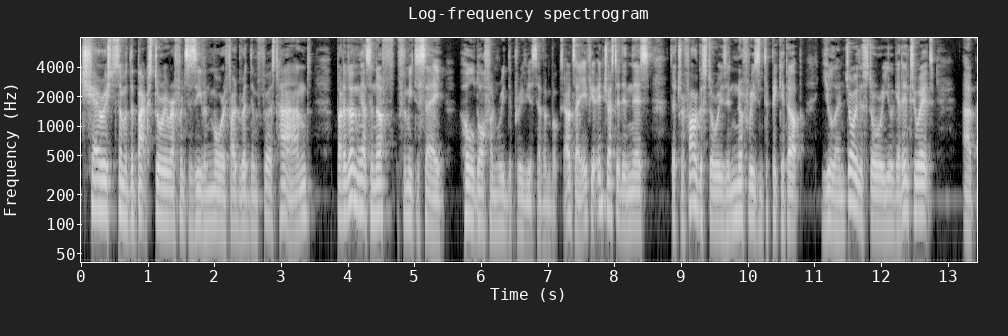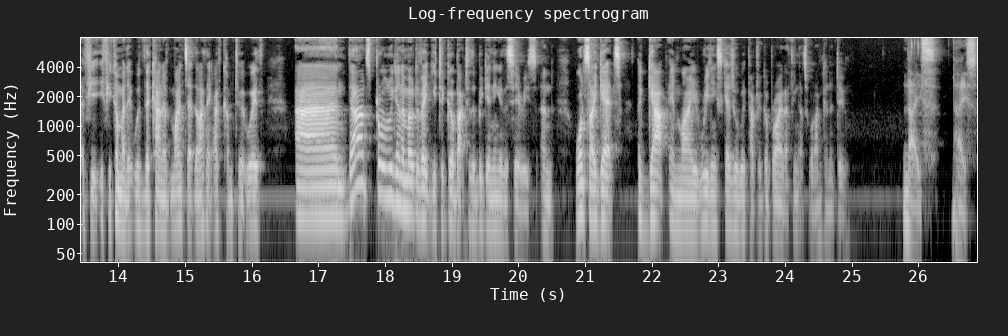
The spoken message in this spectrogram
cherished some of the backstory references even more if I'd read them firsthand, but I don't think that's enough for me to say hold off and read the previous seven books. I would say if you're interested in this, the Trafalgar story is enough reason to pick it up. You'll enjoy the story, you'll get into it. Uh, if you if you come at it with the kind of mindset that I think I've come to it with, and that's probably going to motivate you to go back to the beginning of the series. And once I get a gap in my reading schedule with Patrick O'Brian, I think that's what I'm going to do. Nice. Nice.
